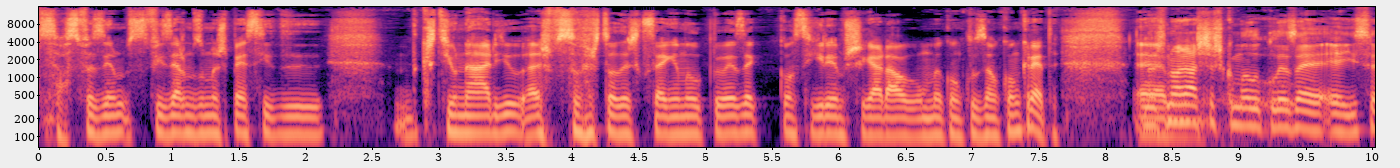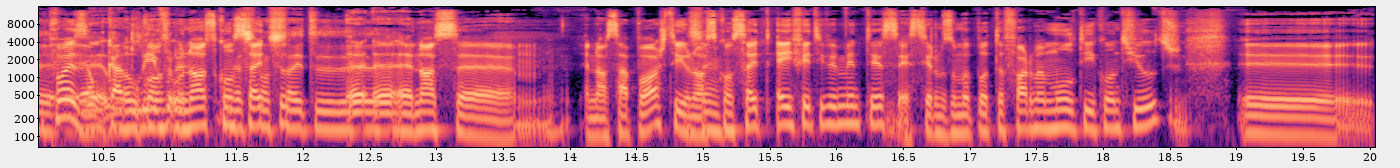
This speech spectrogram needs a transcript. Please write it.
só se, fazermos, se fizermos uma espécie de, de questionário às pessoas todas que seguem o Maluco Beleza, é que conseguiremos chegar a alguma conclusão concreta. Mas Ahm, não achas que o Maluco Beleza é, é isso? É, Pois, é um bocado o livre o nosso nesse conceito- de- a, a- a nossa, a nossa aposta e o nosso Sim. conceito é efetivamente esse: é sermos uma plataforma multi-conteúdos. Eh,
